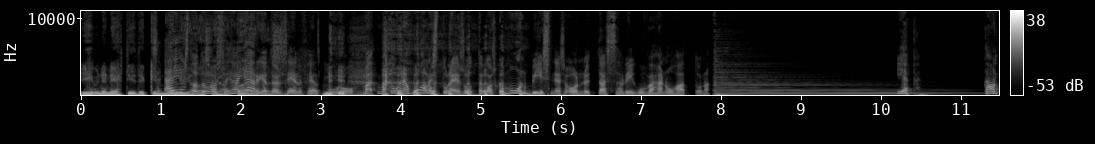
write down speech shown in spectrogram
Ihminen ehtii Se tekemään neljä äijästä on tulossa ihan järjetön self-help guru. Mä, mä tunnen huolestuneisuutta, koska mun business on nyt tässä niin kuin vähän uhattuna. Jep. Tämä on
